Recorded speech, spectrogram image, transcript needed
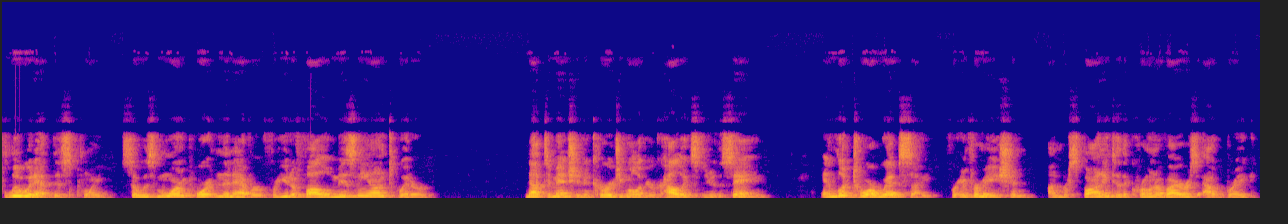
fluid at this point, so it's more important than ever for you to follow MSSNY on Twitter, not to mention encouraging all of your colleagues to do the same, and look to our website for information on responding to the coronavirus outbreak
